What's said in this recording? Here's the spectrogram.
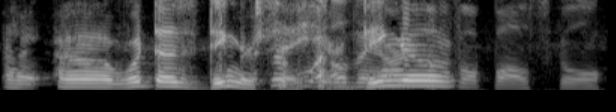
Uh, uh, what does Dinger say well, here? they aren't Dinger. the football school.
